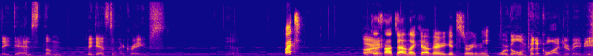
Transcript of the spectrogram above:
they danced them. They danced on their graves. Yeah. What? All It does right, not sound like a very good story to me. we're going for the quadra, baby.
